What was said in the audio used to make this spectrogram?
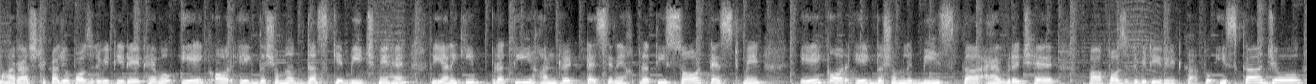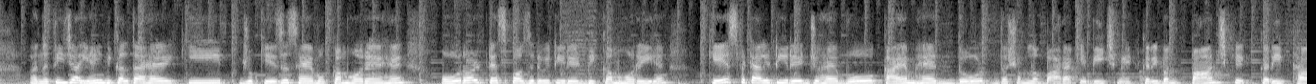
महाराष्ट्र का जो पॉजिटिविटी रेट है वो एक और एक दशमलव दस के बीच में है। तो यानी कि प्रति हंड्रेड टेस्ट यानी प्रति सौ टेस्ट में एक और एक दशमलव बीस का एवरेज है पॉजिटिविटी रेट का। तो इसका जो नतीजा यही निकलता है कि जो केसेस हैं वो कम हो रहे हैं। ओवरऑल टेस्ट पॉजिटिविटी रेट भी कम हो रही है। केस फेटेलिटी रेट जो है वो कायम है दो दशमलव बारह के बीच में। करीबन पाँच के करीब था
